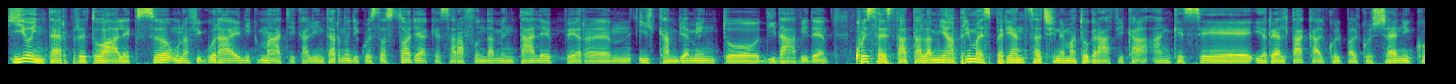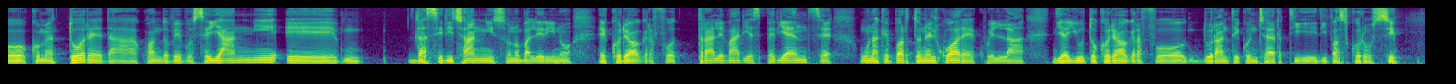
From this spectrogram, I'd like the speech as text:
Io interpreto Alex, una figura enigmatica all'interno di questa storia che sarà fondamentale per um, il cambiamento di Davide. Questa è stata la mia prima esperienza cinematografica, anche se in realtà calco il palcoscenico come attore da quando avevo sei anni e da 16 anni sono ballerino e coreografo. Tra le varie esperienze, una che porto nel cuore è quella di aiuto coreografo durante i concerti di Vasco Rossi.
